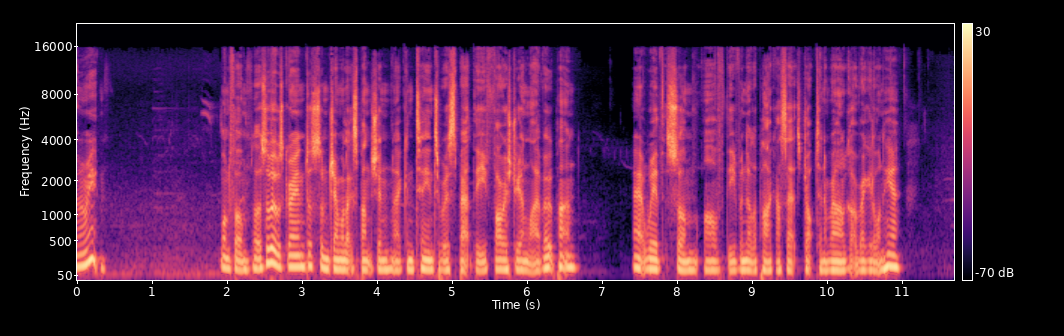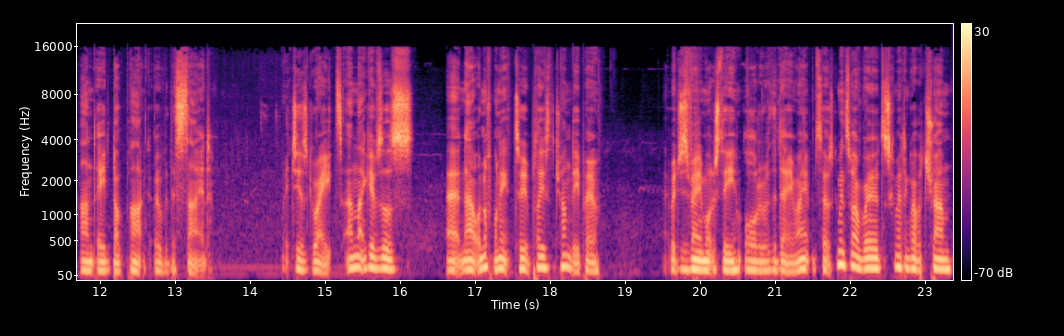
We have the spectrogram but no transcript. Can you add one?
Alright. Wonderful. So the suburb was green, just some general expansion, uh, continuing to respect the forestry and live oak pattern, uh, with some of the vanilla park assets dropped in around. Got a regular one here, and a dog park over this side, which is great. And that gives us uh, now enough money to place the tram depot, which is very much the order of the day, right? So let's come into our road, let's come ahead and grab a tram.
